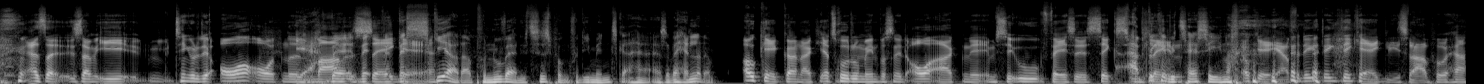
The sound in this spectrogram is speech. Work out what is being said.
altså, som i, tænker du det overordnede ja, Marvel-saga? Hvad, hvad, hvad sker der på nuværende tidspunkt for de mennesker her? Altså, hvad handler det om? Okay, godt nok. Jeg troede, du mente på sådan et overarkende MCU-fase 6-plan. Ja, det kan vi tage senere. okay, ja, for det, det, det kan jeg ikke lige svare på her.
